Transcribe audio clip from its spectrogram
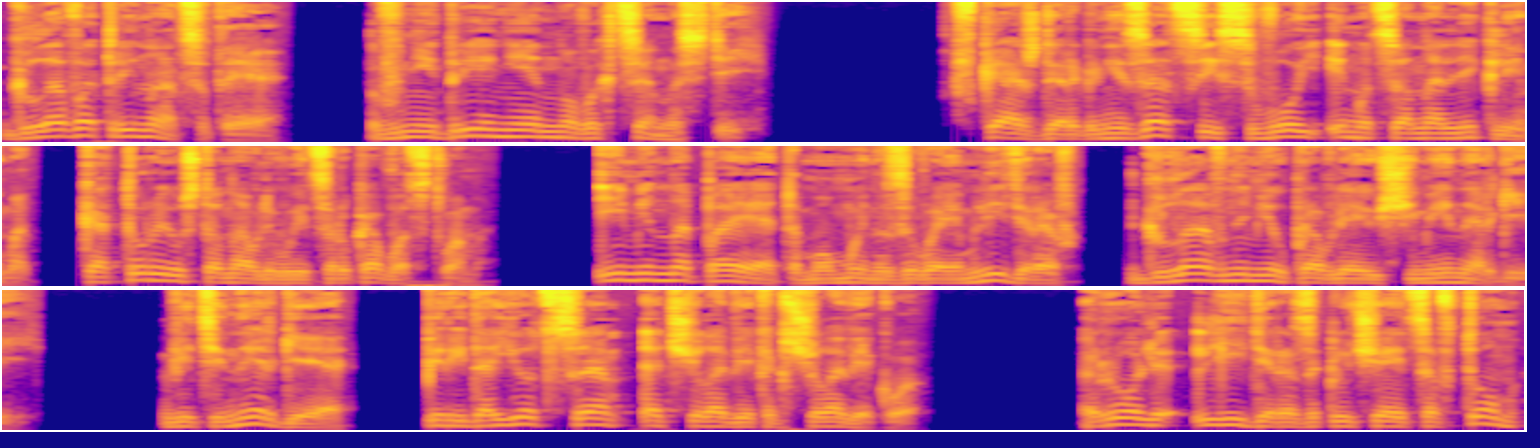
Глава 13. Внедрение новых ценностей. В каждой организации свой эмоциональный климат, который устанавливается руководством. Именно поэтому мы называем лидеров главными управляющими энергией. Ведь энергия передается от человека к человеку. Роль лидера заключается в том,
